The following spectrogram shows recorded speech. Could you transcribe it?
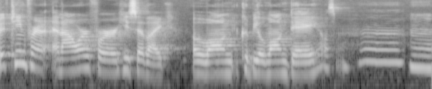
15 for an hour for, he said like a long, could be a long day. I was like, hmm, hmm.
